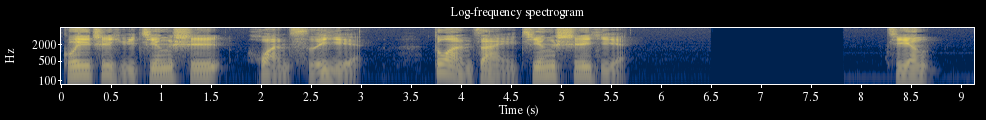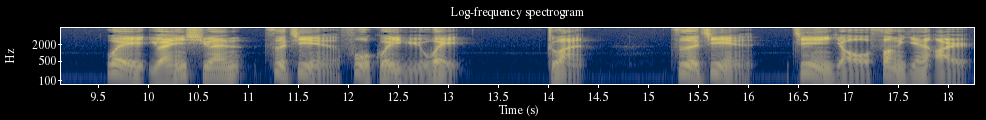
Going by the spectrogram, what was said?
归之于京师，缓辞也。断在京师也。京魏元宣自尽，复归于魏。传自尽，晋有奉焉耳。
